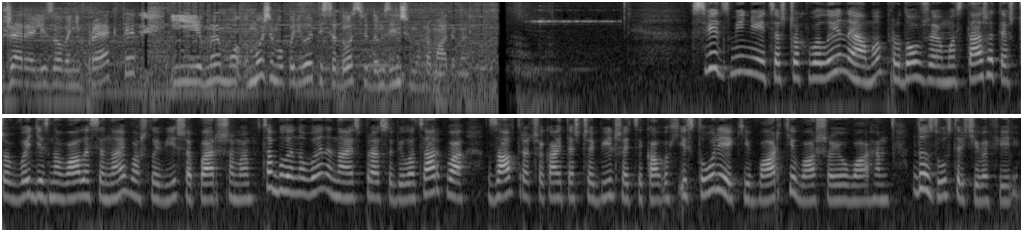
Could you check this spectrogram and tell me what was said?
вже реалізовані проекти, і ми мо- можемо поділитися досвідом з іншими громадами. Світ змінюється щохвилини, а ми продовжуємо стежити, щоб ви дізнавалися найважливіше першими. Це були новини на Еспресо Біла Церква. Завтра чекайте ще більше цікавих історій, які варті вашої уваги. До зустрічі в ефірі.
